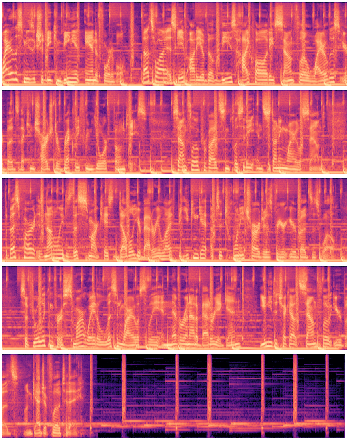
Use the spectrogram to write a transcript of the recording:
Wireless music should be convenient and affordable. That's why Escape Audio built these high quality SoundFlow wireless earbuds that can charge directly from your phone case. SoundFlow provides simplicity and stunning wireless sound. The best part is not only does this smart case double your battery life, but you can get up to 20 charges for your earbuds as well. So if you're looking for a smart way to listen wirelessly and never run out of battery again, you need to check out SoundFlow earbuds on GadgetFlow today.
